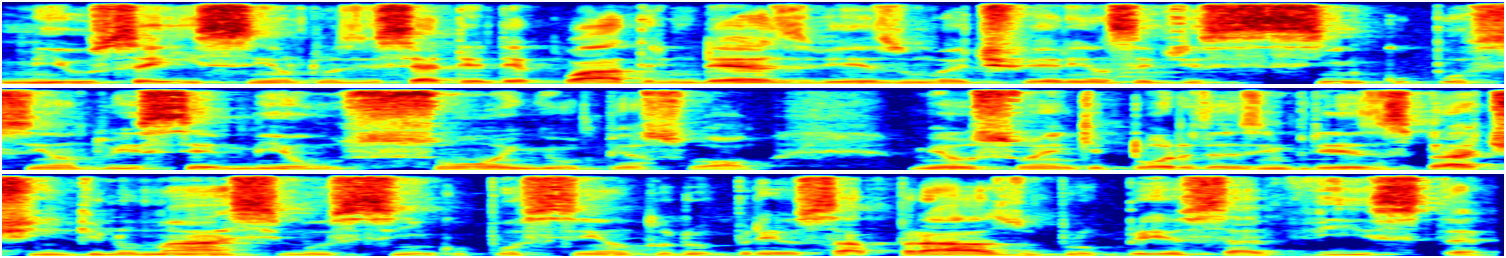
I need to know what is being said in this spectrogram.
1.674 em 10 vezes, uma diferença de 5%. Isso é meu sonho, pessoal. Meu sonho é que todas as empresas pratiquem no máximo 5% do preço a prazo para o preço à vista.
